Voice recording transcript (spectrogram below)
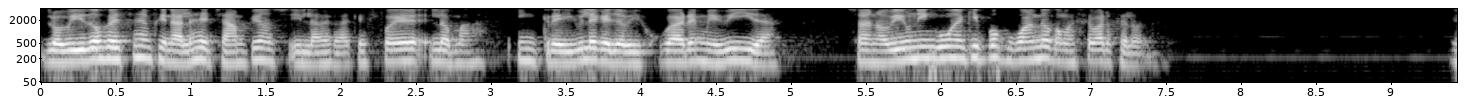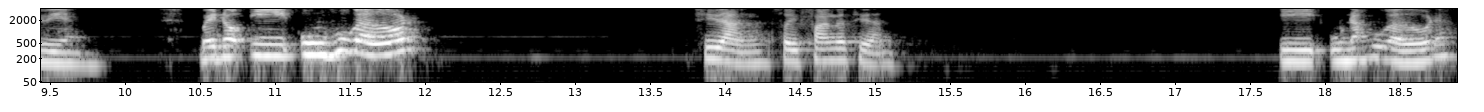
lo vi dos veces en finales de Champions y la verdad que fue lo más increíble que yo vi jugar en mi vida. O sea, no vi ningún equipo jugando como ese Barcelona. Qué bien. Bueno, ¿y un jugador? Zidane, soy fan de Zidane. ¿Y una jugadora?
